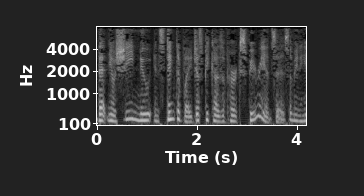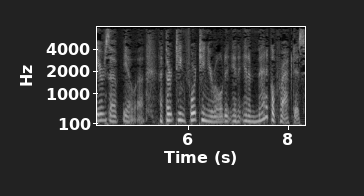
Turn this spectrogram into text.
That you know she knew instinctively just because of her experiences. I mean, here's a you know a, a 13, 14 year old in in a medical practice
